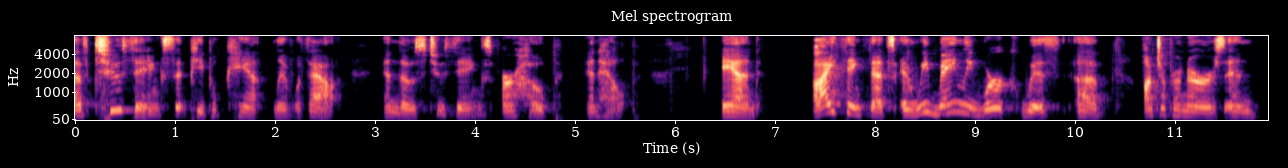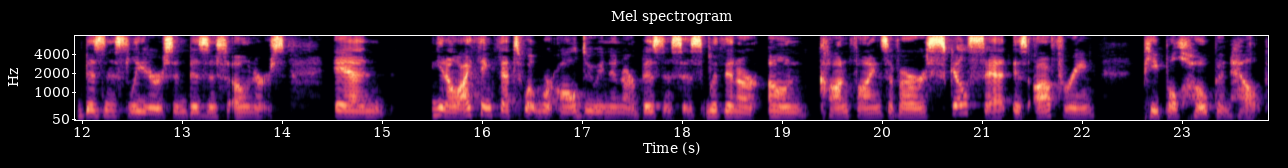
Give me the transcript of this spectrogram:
of two things that people can't live without. And those two things are hope and help. And I think that's, and we mainly work with uh, entrepreneurs and business leaders and business owners. And, you know, I think that's what we're all doing in our businesses within our own confines of our skill set is offering people hope and help.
